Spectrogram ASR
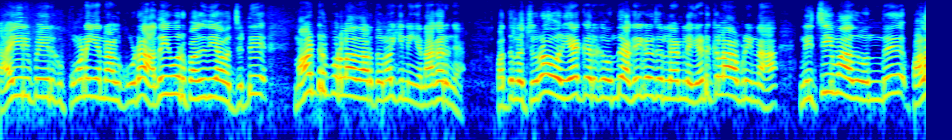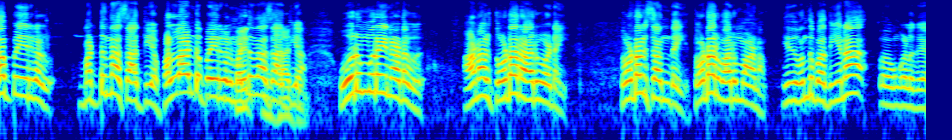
காய்கறி பயிருக்கு போனீங்கன்னால் கூட அதை ஒரு பகுதியாக வச்சுட்டு மாற்று பொருளாதாரத்தை நோக்கி நீங்கள் நகருங்க. பத்து லட்ச ரூபா ஒரு ஏக்கருக்கு வந்து அக்ரிகல்ச்சர் லேண்டில் எடுக்கலாம் அப்படின்னா நிச்சயமாக அது வந்து பல பயிர்கள் மட்டும்தான் சாத்தியம். பல்லாண்டு பயிர்கள் மட்டும்தான் சாத்தியம். ஒரு முறை நடவு ஆனால் தொடர் அறுவடை தொடர் சந்தை தொடர் வருமானம். இது வந்து பார்த்தீங்கன்னா உங்களுக்கு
